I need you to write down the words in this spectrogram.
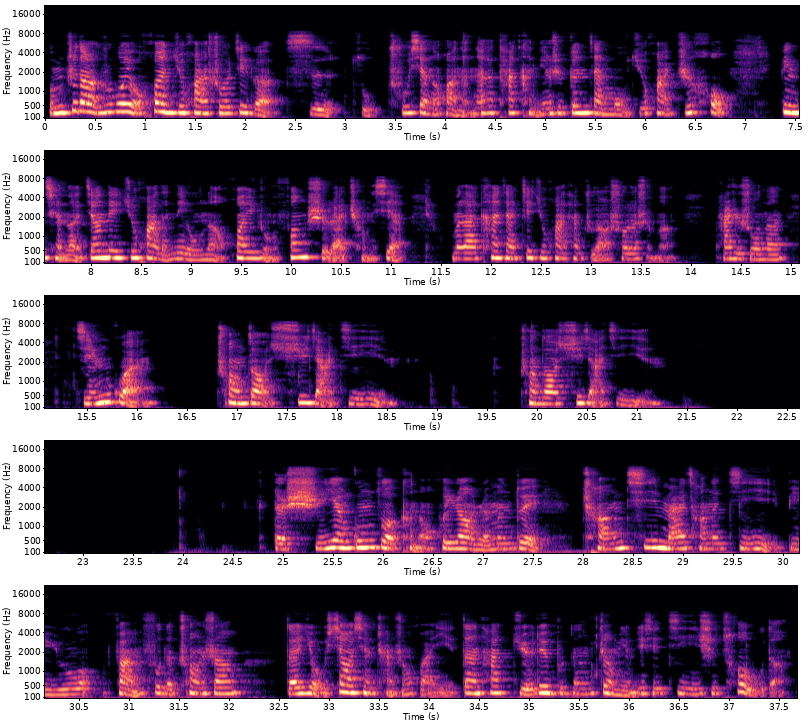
我们知道如果有“换句话说”这个词组出现的话呢，那它肯定是跟在某句话之后，并且呢，将那句话的内容呢换一种方式来呈现。我们来看一下这句话，它主要说了什么。他是说呢，尽管创造虚假记忆，创造虚假记忆的实验工作可能会让人们对长期埋藏的记忆，比如反复的创伤的有效性产生怀疑，但它绝对不能证明这些记忆是错误的。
